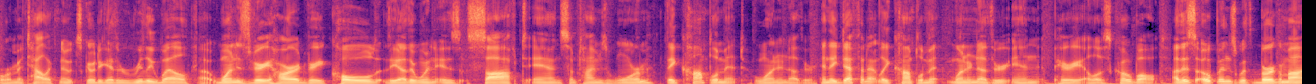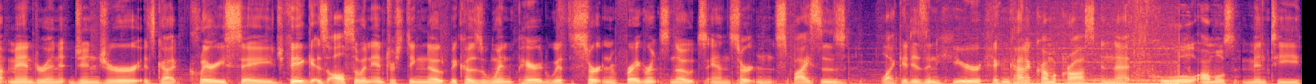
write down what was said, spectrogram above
or metallic notes go together really well. Uh, one is very hard, very cold. The other one is soft and sometimes warm. They complement one another, and they definitely complement one another in Perry Ellis Cobalt. Uh, this opens with bergamot, mandarin, ginger. It's got clary sage. Fig is also an interesting note because when paired with certain fragrance notes and certain spices, like it is in here, it can kind of come across in that cool, almost minty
